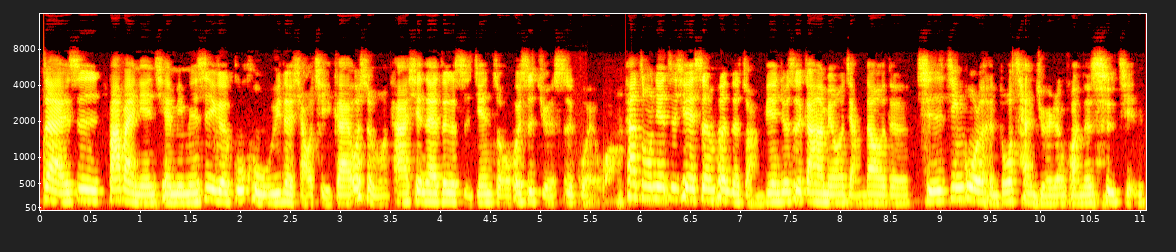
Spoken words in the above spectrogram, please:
再来是八百年前明明是一个孤苦无依的小乞丐，为什么他现在这个时间轴会是绝世鬼王？他中间这些身份的转变，就是刚才没有讲到的，其实经过了很多惨绝人寰的事情，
